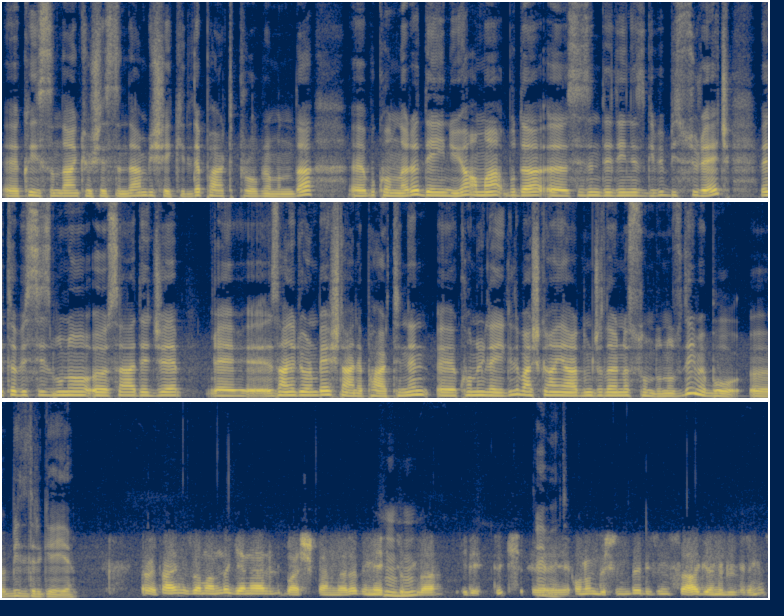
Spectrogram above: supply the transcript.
e, kıyısından köşesinden bir şekilde parti programında e, bu konulara değiniyor. Ama bu da e, sizin dediğiniz gibi bir süreç ve tabii siz bunu e, sadece e, zannediyorum 5 tane partinin e, konuyla ilgili başkan yardımcılarına sundunuz değil mi bu e, bildirgeyi? Evet aynı zamanda genel başkanlara bir mektupla hı hı. ilettik. Evet. Ee, onun dışında bizim saha gönüllülerimiz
